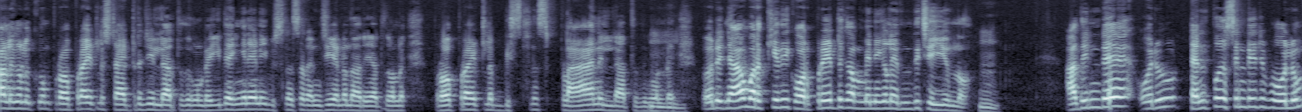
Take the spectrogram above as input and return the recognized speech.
ആളുകൾക്കും പ്രോപ്പർ ആയിട്ടുള്ള സ്ട്രാറ്റജി ഇല്ലാത്തത് കൊണ്ട് ഇത് എങ്ങനെയാണ് ഈ ബിസിനസ് റൺ ചെയ്യേണ്ടതെന്ന് അറിയാത്തത് കൊണ്ട് പ്രോപ്പർ ആയിട്ടുള്ള ബിസിനസ് പ്ലാൻ ഇല്ലാത്തത് കൊണ്ട് ഒരു ഞാൻ വർക്ക് ചെയ്ത കോർപ്പറേറ്റ് കമ്പനികൾ എന്ത് ചെയ്യുന്നു? ഉം. അതിന്റെ ഒരു ടെൻ പെർസെന്റേജ് പോലും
